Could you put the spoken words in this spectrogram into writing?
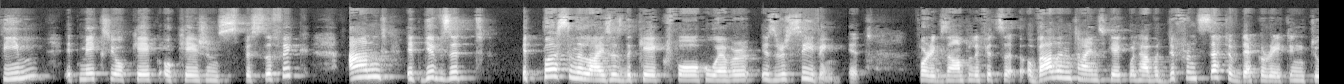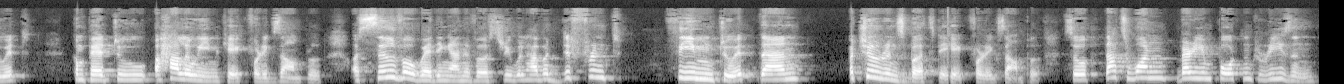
theme, it makes your cake occasion specific, and it gives it, it personalizes the cake for whoever is receiving it. For example, if it's a, a Valentine's cake, will have a different set of decorating to it compared to a Halloween cake, for example. A silver wedding anniversary will have a different theme to it than a children's birthday cake, for example. So that's one very important reason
